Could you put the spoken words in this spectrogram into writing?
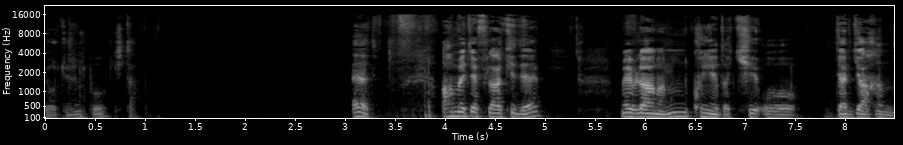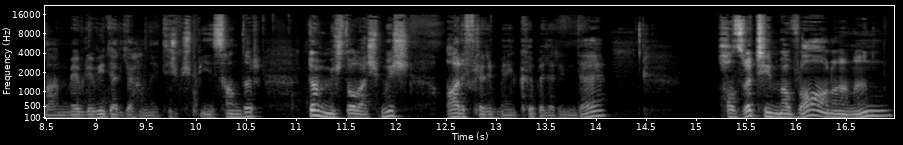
Gördüğünüz bu kitap. Evet. Ahmet Eflaki de Mevlana'nın Konya'daki o dergahından, Mevlevi dergahından yetişmiş bir insandır. Dönmüş dolaşmış Ariflerin menkıbelerinde Hazreti Mevlana'nın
